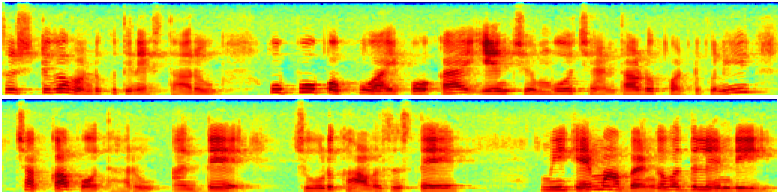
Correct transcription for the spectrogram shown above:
సుష్టిగా వండుకు తినేస్తారు. ఉప్పు పప్పు అయిపోక ఏం చెంబో చెంతాడో పట్టుకుని చక్కా పోతారు. అంతే చూడు కావలసిస్తే. మీకేం మా బెంగ వద్దులేండి.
